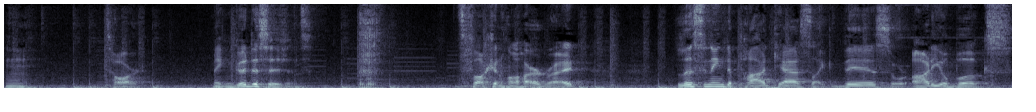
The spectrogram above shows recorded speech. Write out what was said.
hmm, it's hard. Making good decisions, it's fucking hard, right? Listening to podcasts like this or audiobooks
